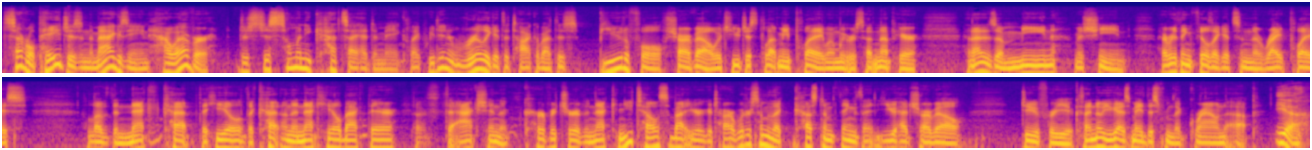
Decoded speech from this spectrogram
several pages in the magazine. However, there's just so many cuts I had to make. Like we didn't really get to talk about this beautiful Charvel, which you just let me play when we were setting up here. And that is a mean machine. Everything feels like it's in the right place. I love the neck cut, the heel, the cut on the neck heel back there, the, the action, the curvature of the neck. Can you tell us about your guitar? What are some of the custom things that you had Charvel do for you? Because I know you guys made this from the ground up. Yeah.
